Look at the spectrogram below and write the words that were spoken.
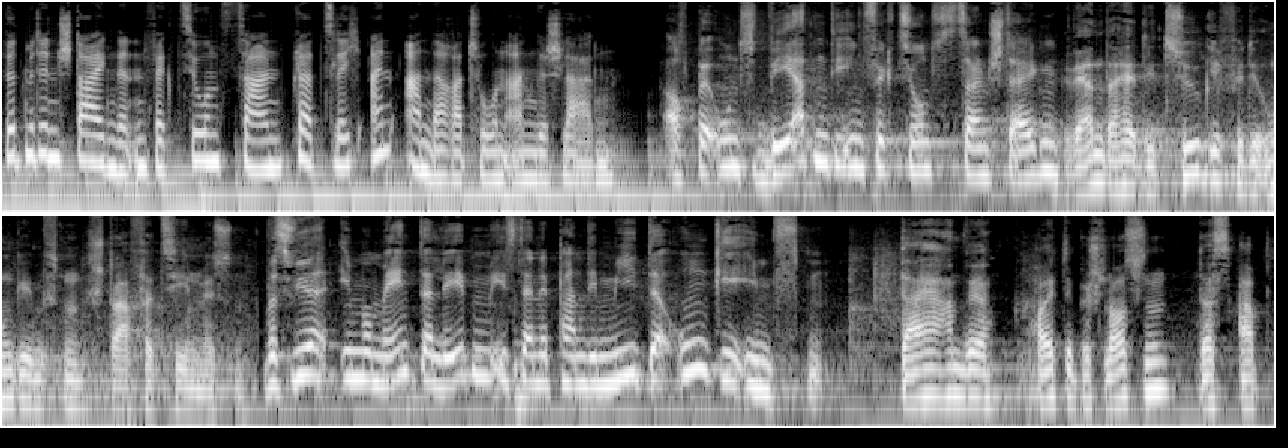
wird mit den steigenden Infektionszahlen plötzlich ein anderer Ton angeschlagen. Auch bei uns werden die Infektionszahlen steigen. Wir werden daher die Zügel für die Ungeimpften straffer ziehen müssen. Was wir im Moment erleben, ist eine Pandemie der Ungeimpften. Daher haben wir heute beschlossen, dass ab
